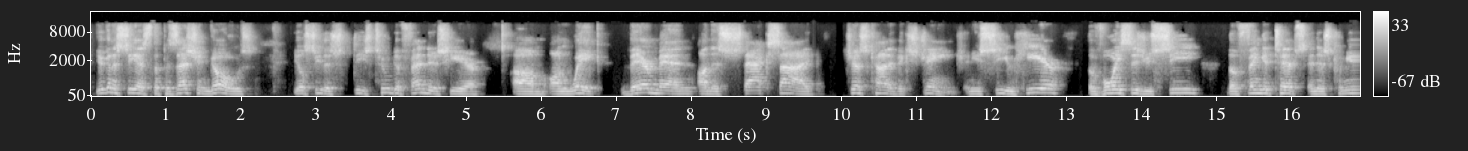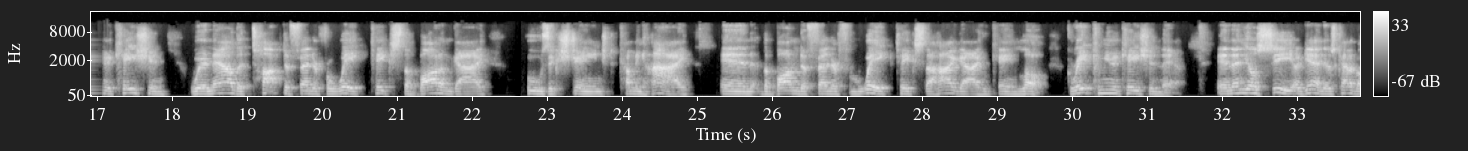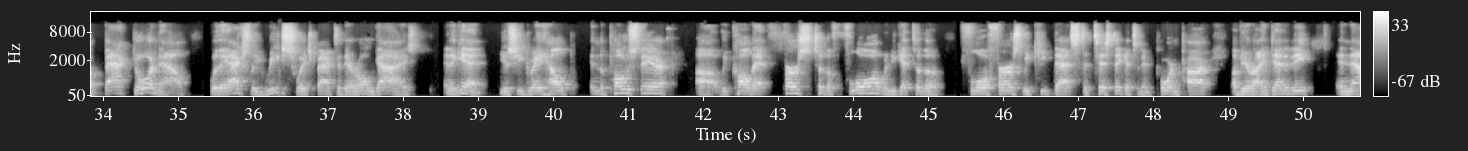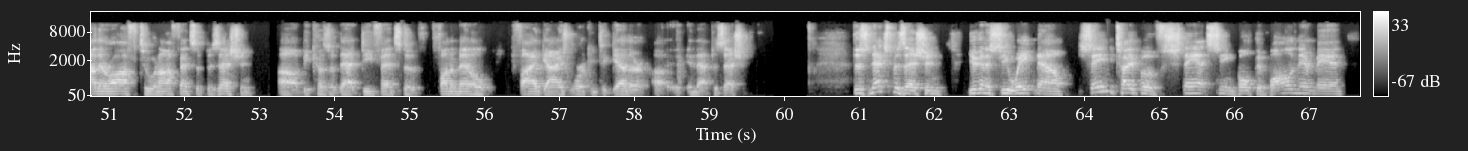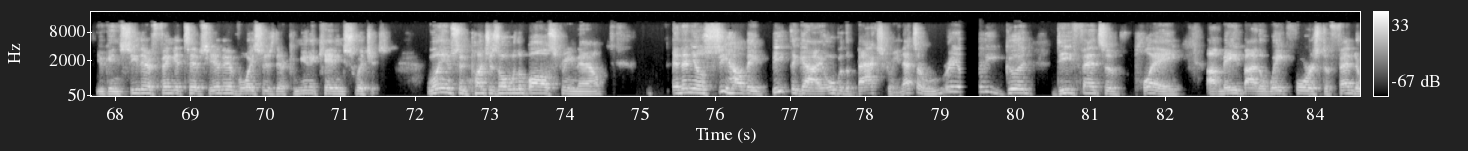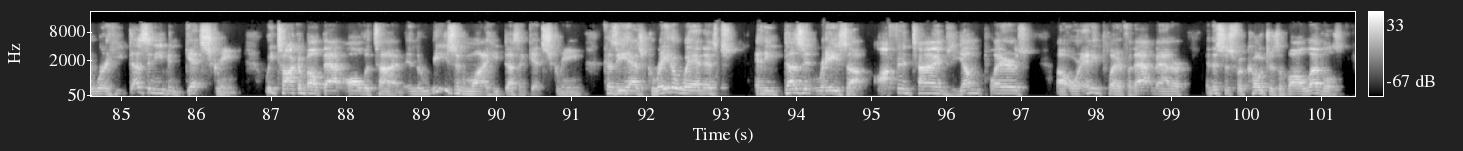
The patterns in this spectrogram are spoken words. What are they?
You're going to see as the possession goes, you'll see this, these two defenders here um, on Wake, their men on this stack side just kind of exchange. And you see, you hear the voices, you see the fingertips, and there's communication where now the top defender for Wake takes the bottom guy who's exchanged coming high, and the bottom defender from Wake takes the high guy who came low. Great communication there. And then you'll see again, there's kind of a back door now where they actually re switch back to their own guys. And again, you see great help in the post there. Uh, we call that first to the floor. When you get to the floor first, we keep that statistic. It's an important part of your identity. And now they're off to an offensive possession uh, because of that defensive fundamental five guys working together uh, in that possession. This next possession, you're going to see Wake now, same type of stance, seeing both the ball and their man you can see their fingertips, hear their voices, they're communicating switches. Williamson punches over the ball screen now. And then you'll see how they beat the guy over the back screen. That's a really good defensive play uh, made by the Wake Forest defender where he doesn't even get screened. We talk about that all the time. And the reason why he doesn't get screened, because he has great awareness and he doesn't raise up. Oftentimes, young players uh, or any player for that matter, and this is for coaches of all levels,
